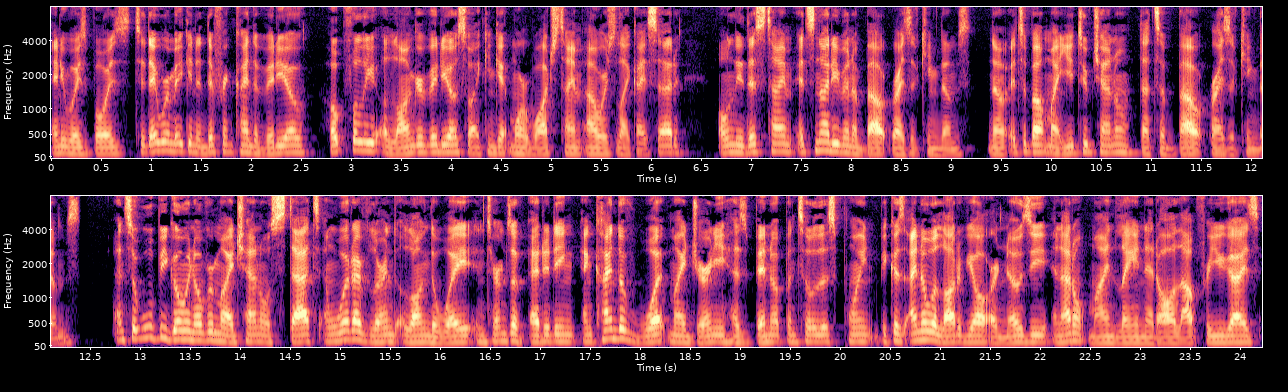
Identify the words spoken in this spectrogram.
Anyways, boys, today we're making a different kind of video, hopefully a longer video so I can get more watch time hours like I said. Only this time, it's not even about Rise of Kingdoms. No, it's about my YouTube channel that's about Rise of Kingdoms. And so we'll be going over my channel stats and what I've learned along the way in terms of editing and kind of what my journey has been up until this point because I know a lot of y'all are nosy and I don't mind laying it all out for you guys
